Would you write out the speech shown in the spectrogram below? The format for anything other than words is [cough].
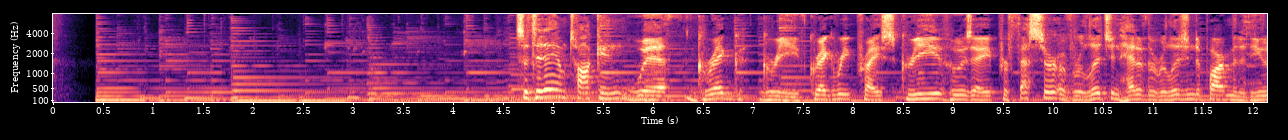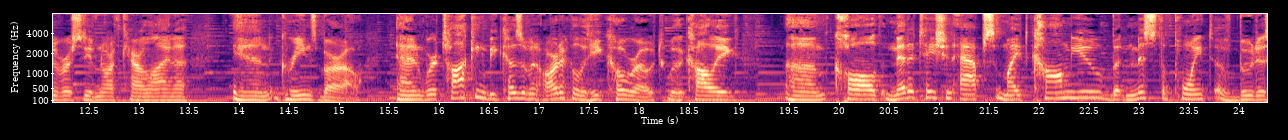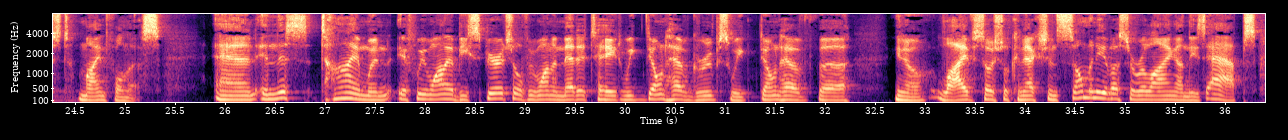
So today I'm talking with Greg Grieve, Gregory Price Grieve, who is a professor of religion, head of the religion department at the University of North Carolina in Greensboro. And we're talking because of an article that he co wrote with a colleague um, called Meditation Apps Might Calm You, but Miss the Point of Buddhist Mindfulness. And in this time when, if we want to be spiritual, if we want to meditate, we don't have groups, we don't have, uh, you know, live social connections. So many of us are relying on these apps.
